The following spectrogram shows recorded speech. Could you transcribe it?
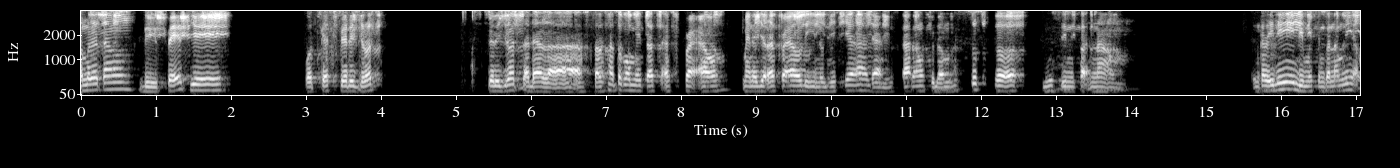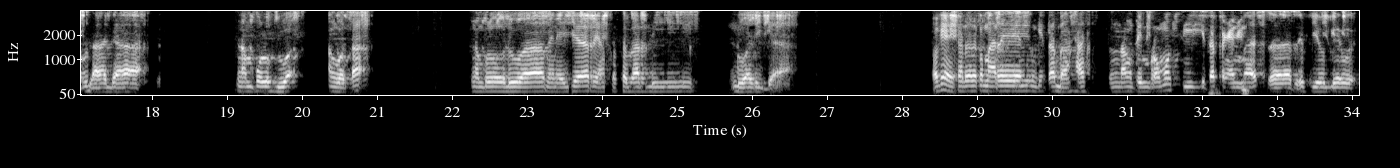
Selamat datang di PSG Podcast Spirit Road. Spirit Road adalah salah satu komunitas FPL, manajer FPL di Indonesia dan sekarang sudah masuk ke musim ke-6. Dan kali ini di musim ke-6 ini udah ada 62 anggota, 62 manajer yang tersebar di dua liga. Oke, karena kemarin kita bahas tentang tim promosi, kita pengen bahas uh, review game,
